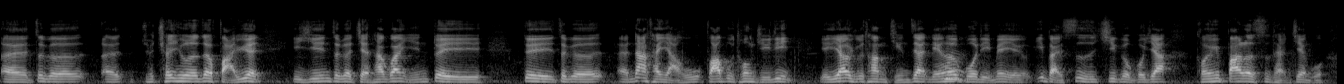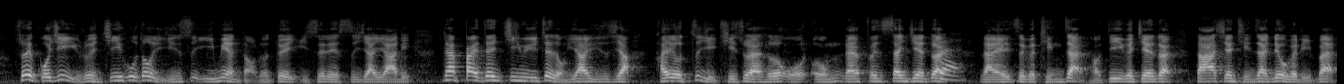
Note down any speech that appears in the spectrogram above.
呃这个呃全全球的这个法院以及这个检察官已经对对这个呃纳坦雅胡发布通缉令，也要求他们停战。联合国里面也有一百四十七个国家同意巴勒斯坦建国，所以国际舆论几乎都已经是一面倒的对以色列施加压力。那拜登基于这种压力之下，他又自己提出来说，我我们来分三阶段来这个停战。好，第一个阶段大家先停战六个礼拜，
